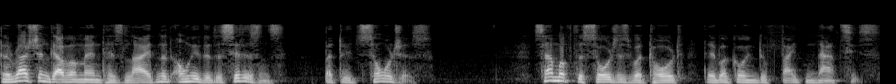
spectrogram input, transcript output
The Russian government has lied not only to the citizens, but to its soldiers. Some of the soldiers were told they were going to fight Nazis.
